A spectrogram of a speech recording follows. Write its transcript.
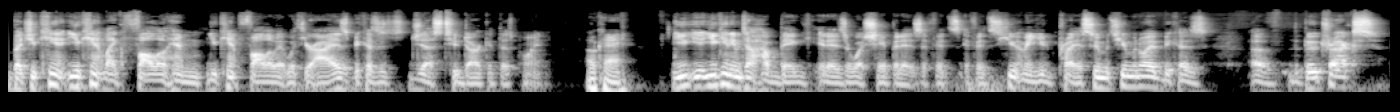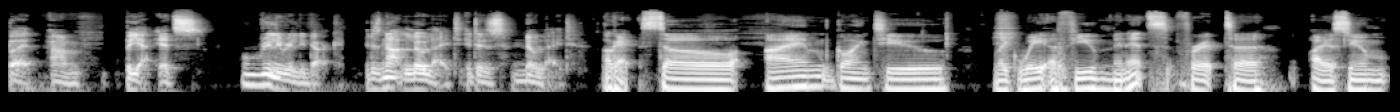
But you can't you can't like follow him you can't follow it with your eyes because it's just too dark at this point Okay. you, you you can't even tell how big it is or what shape it is if it's if it's hu- I mean you'd probably assume it's humanoid because of the boot tracks but um but yeah it's really really dark it is not low light it is no light Okay. So I'm going to like wait a few minutes for it to, I assume,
